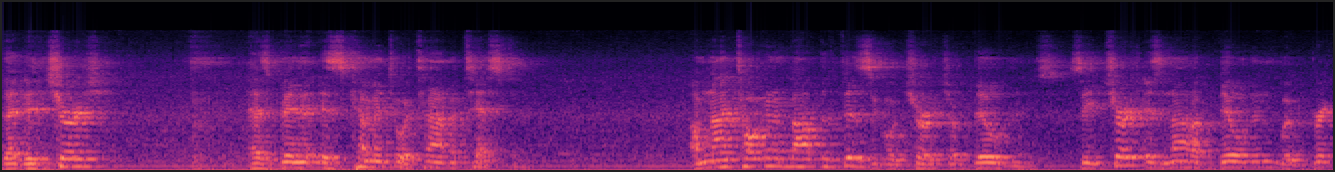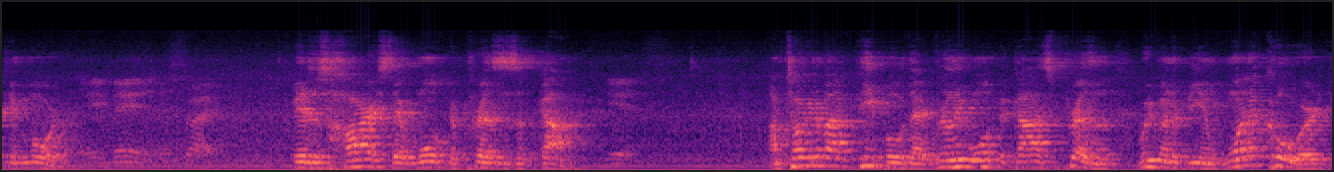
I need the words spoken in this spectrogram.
that the church has been is coming to a time of testing. I'm not talking about the physical church of buildings. See, church is not a building with brick and mortar. Amen. That's right. It is hearts that want the presence of God. Yes. I'm talking about people that really want the God's presence. We're going to be in one accord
